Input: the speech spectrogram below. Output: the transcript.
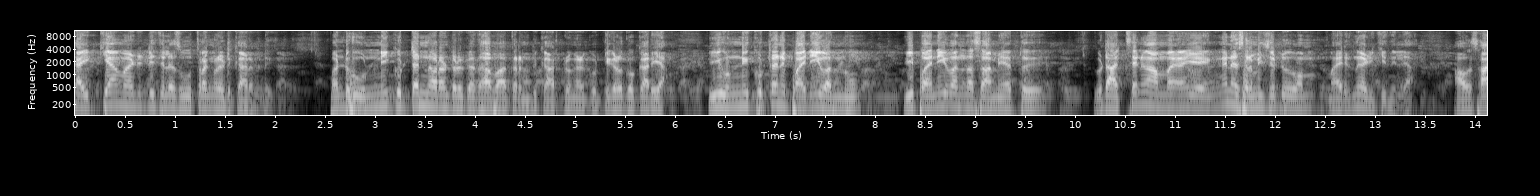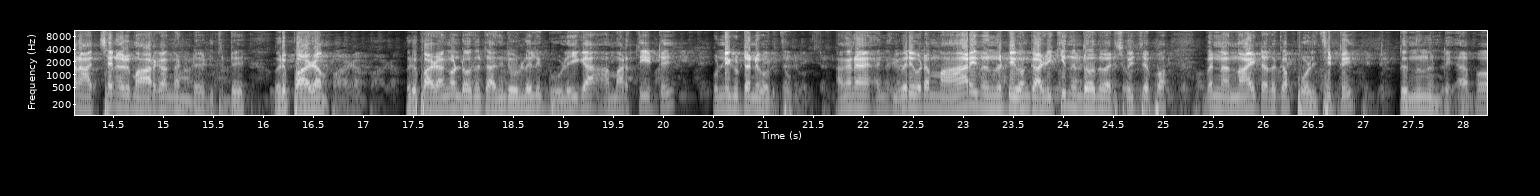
കഴിക്കാൻ വേണ്ടിയിട്ട് ചില സൂത്രങ്ങൾ എടുക്കാറുണ്ട്. പണ്ട് ഉണ്ണിക്കുട്ടൻ എന്ന് പറഞ്ഞിട്ടൊരു കഥാപാത്രമുണ്ട് കാർട്ടൂൺ കുട്ടികൾക്കൊക്കെ അറിയാം. ഈ ഉണ്ണിക്കുട്ടന് പനി വന്നു. ഈ പനി വന്ന സമയത്ത് ഇവിടെ അച്ഛനും അമ്മയും എങ്ങനെ ശ്രമിച്ചിട്ട് മരുന്ന് കഴിക്കുന്നില്ല. അവസാനം അച്ഛൻ ഒരു മാർഗം കണ്ടെടുത്തിട്ട് ഒരു പഴം ഒരു പഴം കൊണ്ടുവന്നിട്ട് അതിന്റെ ഉള്ളിൽ ഗുളിക അമർത്തിയിട്ട് ഉണ്ണിക്കുട്ടന് കൊടുത്തു. അങ്ങനെ ഇവരിവിടെ മാറി നിന്നിട്ട് ഇവൻ കഴിക്കുന്നുണ്ടോ എന്ന് പരിശോധിച്ചപ്പോൾ ഇവൻ നന്നായിട്ട് അതൊക്കെ പൊളിച്ചിട്ട് തിന്നുന്നുണ്ട്. അപ്പോൾ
